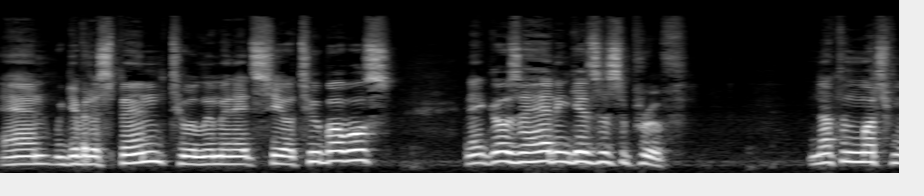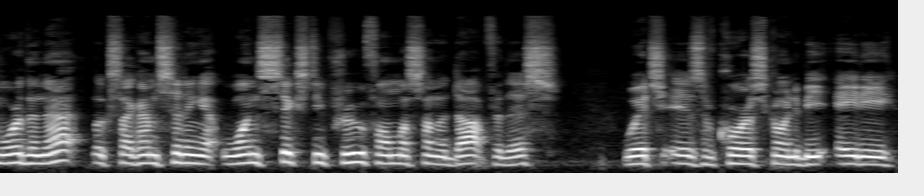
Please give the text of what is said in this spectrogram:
And we give it a spin to eliminate CO2 bubbles, and it goes ahead and gives us a proof. Nothing much more than that. Looks like I'm sitting at 160 proof, almost on the dot for this, which is, of course, going to be 80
